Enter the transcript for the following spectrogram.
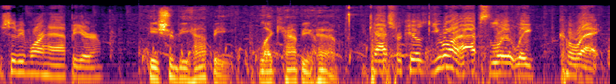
You should be more happier. He should be happy, like Happy Hemp. Cash for kills, you are absolutely correct.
